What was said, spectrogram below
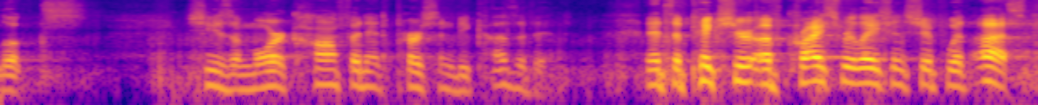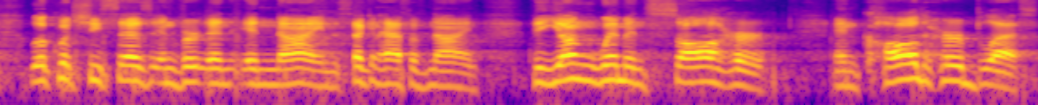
looks. She is a more confident person because of it. And it's a picture of Christ's relationship with us. Look what she says in, in, in 9, the second half of 9. The young women saw her and called her blessed.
